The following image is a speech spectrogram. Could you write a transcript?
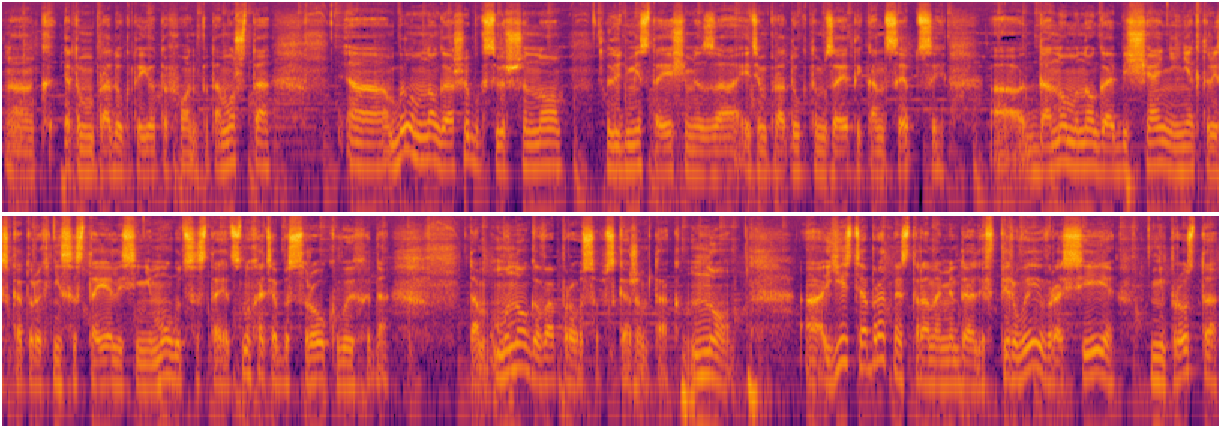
Э, к этому продукту Йотафон, потому что э, было много ошибок совершено людьми, стоящими за этим продуктом, за этой концепцией. Э, дано много обещаний, некоторые из которых не состоялись и не могут состояться, ну хотя бы срок выхода. Там много вопросов, скажем так. Но есть обратная сторона медали. Впервые в России не просто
